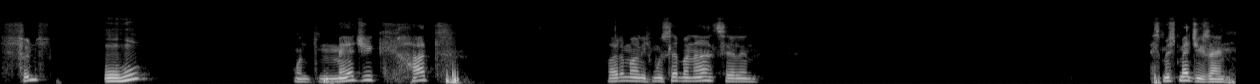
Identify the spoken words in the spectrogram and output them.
fünf Mhm. und Magic hat. Warte mal, ich muss selber nachzählen. Es müsste Magic sein.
